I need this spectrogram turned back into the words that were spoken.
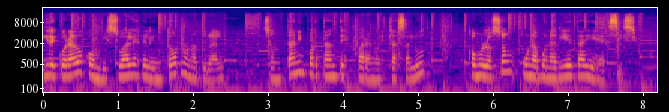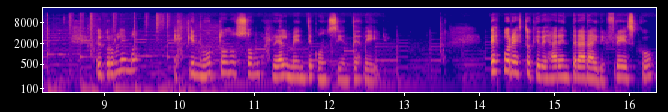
y decorado con visuales del entorno natural son tan importantes para nuestra salud como lo son una buena dieta y ejercicio. El problema es que no todos somos realmente conscientes de ello. Es por esto que dejar entrar aire fresco,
